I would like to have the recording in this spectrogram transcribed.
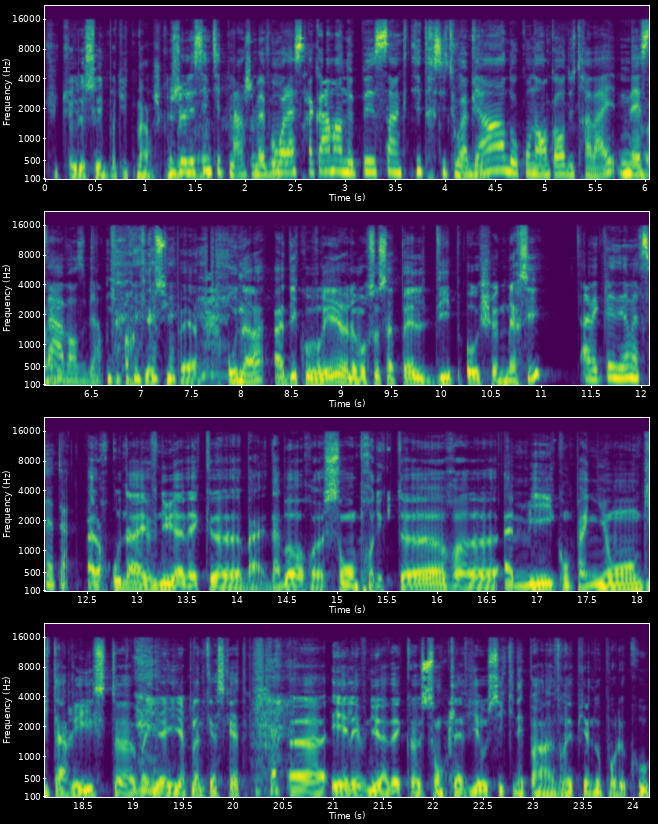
tu, tu, laissé une petite marge. Quand je laissais une petite marge, mais bon, voilà, ce sera quand même un EP 5 titres si tout va bien, donc on a encore du travail, mais ça avance bien. Ok, super. Una, à découvrir, le morceau s'appelle Deep Ocean. Merci. Avec plaisir, merci à toi. Alors, Una est venue avec euh, bah, d'abord euh, son producteur, euh, ami, compagnon, guitariste, bah, il, y a, il, y a, plein de casquettes, et elle est venue avec son clavier aussi, qui n'est pas un vrai piano pour le coup,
